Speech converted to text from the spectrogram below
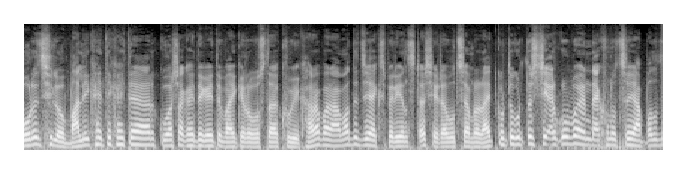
পড়েছিল। বালি খাইতে খাইতে আর কুয়াশা খাইতে খাইতে বাইকের অবস্থা খুবই খারাপ। আর আমাদের যে এক্সপেরিয়েন্সটা সেটা হচ্ছে আমরা রাইড করতে করতে শেয়ার করব। অ্যান্ড এখন হচ্ছে আপাতত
